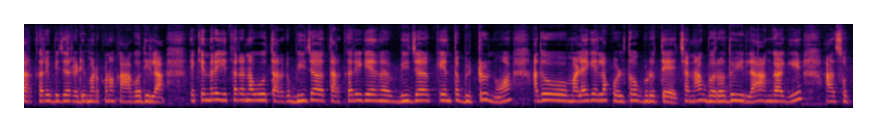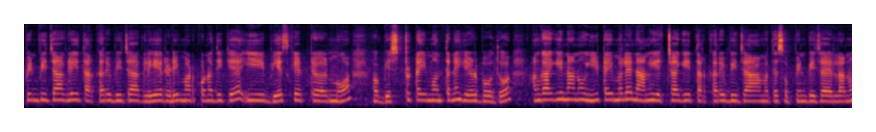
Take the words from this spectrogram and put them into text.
ತರಕಾರಿ ಬೀಜ ರೆಡಿ ಮಾಡ್ಕೊಳಕ್ಕೆ ಆಗೋದಿಲ್ಲ. ಯಾಕೆಂದರೆ ಈ ಥರ ನಾವು ತರ, ಬೀಜ, ತರಕಾರಿಗೆ ಬೀಜಕ್ಕೆ ಅಂತ ಬಿಟ್ರೂ ಅದು ಮಳೆಗೆಲ್ಲ ಕೊಳ್ತೋಗ್ಬಿಡುತ್ತೆ ಚೆನ್ನಾಗಿ ಬರೋದು ಇಲ್ಲ. ಹಂಗಾಗಿ ಆ ಸೊಪ್ಪಿನ ಬೀಜ ಆಗಲಿ, ತರಕಾರಿ ಬೀಜ ಆಗಲಿ ರೆಡಿ ಮಾಡ್ಕೊಳೋದಕ್ಕೆ ಈ ಬೇಸಿಗೆ ಟೈಮು ಬೆಸ್ಟ್ ಟೈಮು ಅಂತಲೇ ಹೇಳ್ಬೋದು. ಹಂಗಾಗಿ ನಾನು ಈ ಟೈಮಲ್ಲೇ ನಾನು ಹೆಚ್ಚಾಗಿ ತರಕಾರಿ ಬೀಜ ಮತ್ತು ಸೊಪ್ಪಿನ ಬೀಜ ಎಲ್ಲನೂ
